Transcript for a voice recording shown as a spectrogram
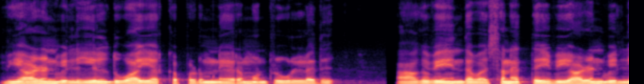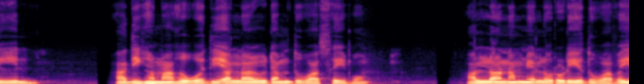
வியாழன் வெள்ளியில் துவா ஏற்கப்படும் நேரம் ஒன்று உள்ளது. ஆகவே இந்த வசனத்தை வியாழன் வெள்ளியில் அதிகமாக ஓதி அல்லாவிடம் துவா செய்வோம். அல்லாஹ் நம் எல்லோருடைய துவாவை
